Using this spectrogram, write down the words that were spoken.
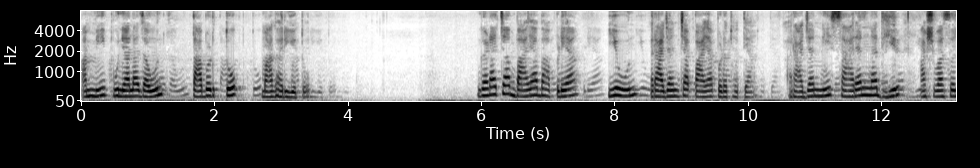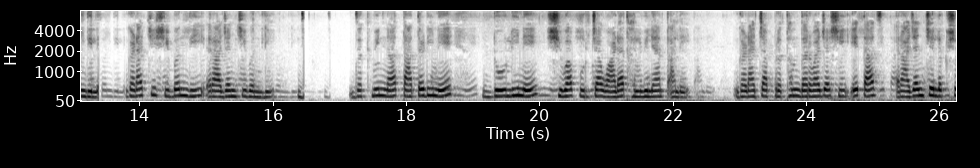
आम्ही पुण्याला जाऊन ताबडतोब माघारी येतो. गडाच्या बाया बापड्या येऊन राजांच्या पाया पडत होत्या. राजांनी साऱ्यांना धीर आश्वासन दिले. गडाची शिबंदी राजांची बनली. जखमींना तातडीने डोलीने शिवापूरच्या वाड्यात हलविण्यात आले. गडाच्या प्रथम दरवाजाशी येताच राजांचे लक्ष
